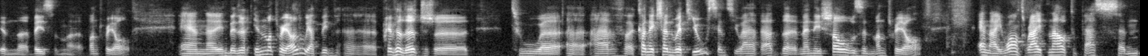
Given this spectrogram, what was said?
in based in Montreal. And in, in Montreal, we have been privileged to uh, uh, have a connection with you since you have had uh, many shows in Montreal. And I want right now to pass an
